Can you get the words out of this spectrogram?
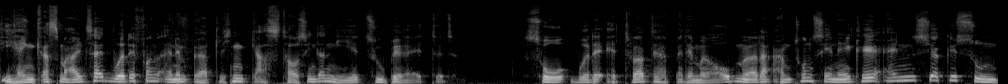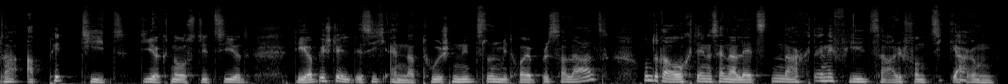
Die Henkersmahlzeit wurde von einem örtlichen Gasthaus in der Nähe zubereitet. So wurde etwa der bei dem Raubmörder Anton Senekel ein sehr gesunder Appetit diagnostiziert. Der bestellte sich ein Naturschnitzel mit Häupelsalat und rauchte in seiner letzten Nacht eine Vielzahl von Zigarren.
